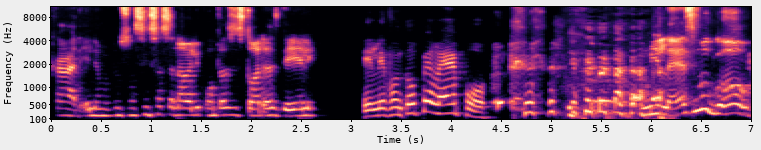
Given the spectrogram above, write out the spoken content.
Cara, ele é uma pessoa sensacional, ele conta as histórias dele. Ele levantou o Pelé, pô. Milésimo gol.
